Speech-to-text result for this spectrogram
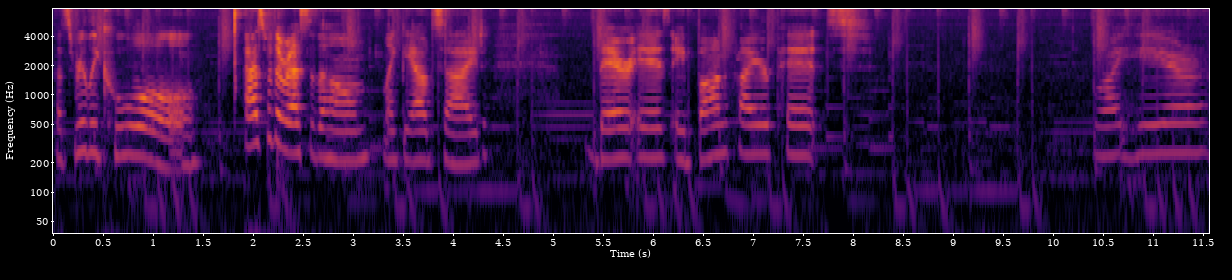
That's really cool. As for the rest of the home, like the outside, there is a bonfire pit right here.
